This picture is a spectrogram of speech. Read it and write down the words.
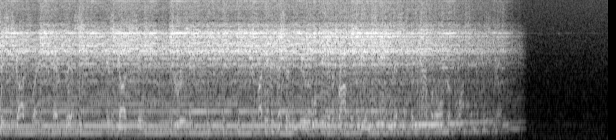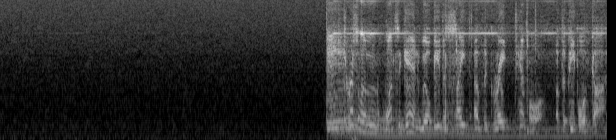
This is God's land, and this is God's city, Jerusalem. But in addition to looking at the prophecy and Jerusalem once again will be the site of the great temple of the people of God.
